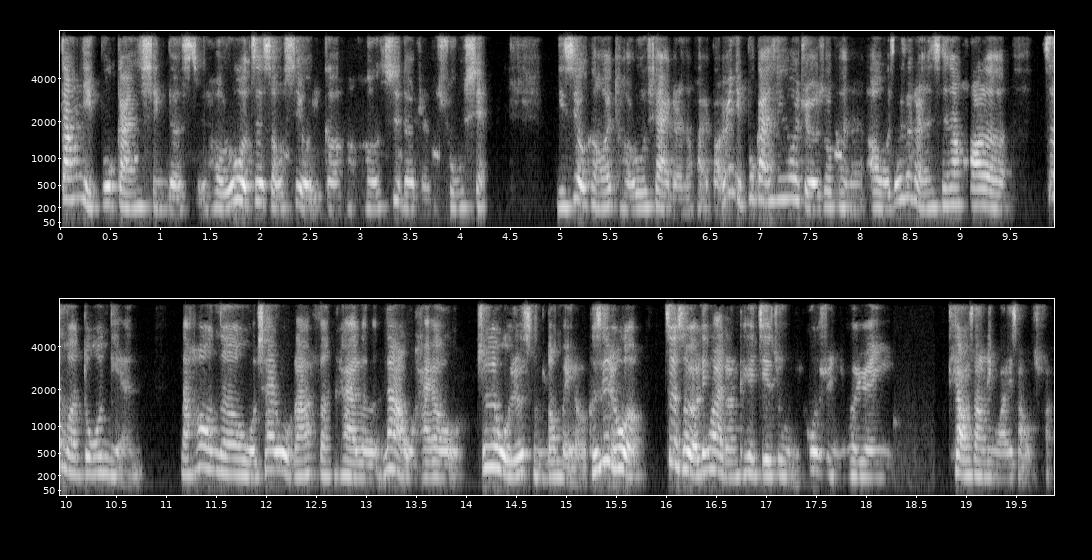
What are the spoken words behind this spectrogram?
当你不甘心的时候，如果这时候是有一个很合适的人出现，你是有可能会投入下一个人的怀抱，因为你不甘心会觉得说，可能啊，我在这个人身上花了这么多年，然后呢，我现在如果跟他分开了，那我还有就是我觉得什么都没有。可是如果这时候有另外一个人可以接住你，或许你会愿意跳上另外一艘船。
